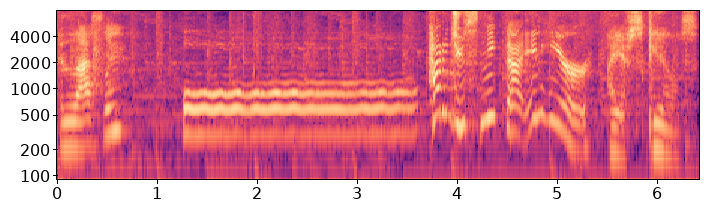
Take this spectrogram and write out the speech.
And lastly, oh, How did you sneak that in here? I have skills,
